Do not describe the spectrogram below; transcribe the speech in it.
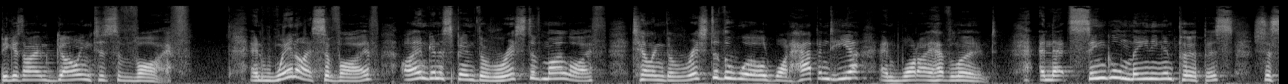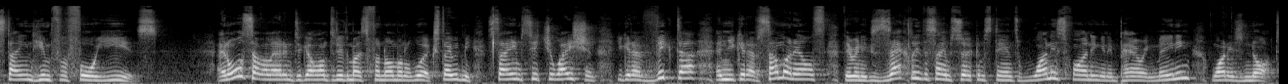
because I am going to survive. And when I survive, I am going to spend the rest of my life telling the rest of the world what happened here and what I have learned. And that single meaning and purpose sustained him for four years and also allowed him to go on to do the most phenomenal work. Stay with me. Same situation. You could have Viktor and you could have someone else. They're in exactly the same circumstance. One is finding an empowering meaning, one is not.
